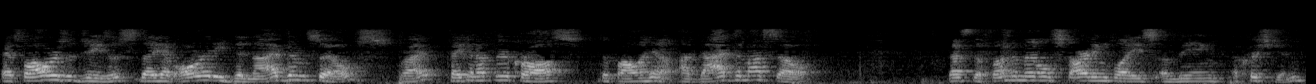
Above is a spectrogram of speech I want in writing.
As followers of Jesus, they have already denied themselves, right? Taken up their cross to follow Him. I've died to myself. That's the fundamental starting place of being a Christian.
